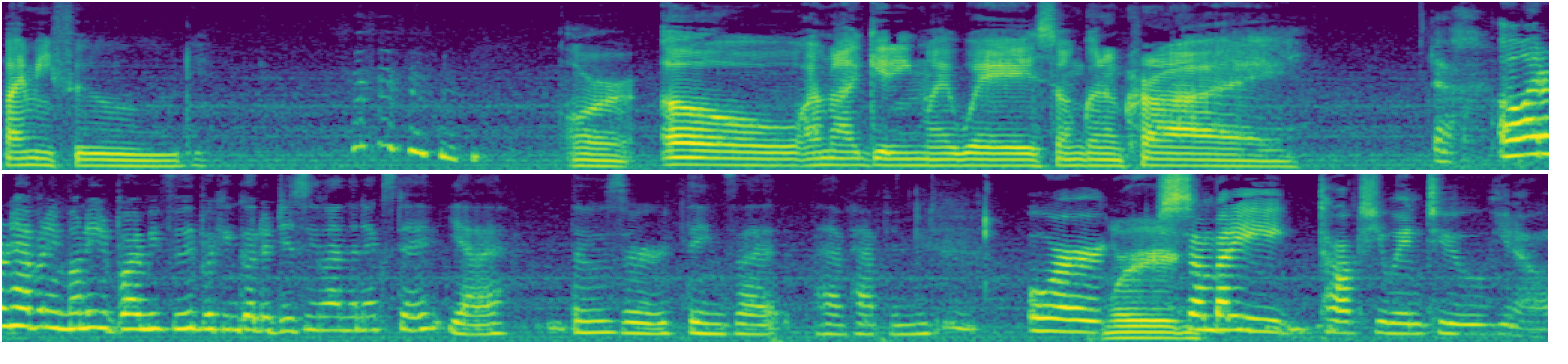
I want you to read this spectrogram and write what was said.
Buy me food. Or, oh, I'm not getting my way, so I'm gonna cry. Ugh. Oh, I don't have any money to buy me food, but can go to Disneyland the next day. Yeah, those are things that have happened. Or Word. somebody talks you into, you know,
